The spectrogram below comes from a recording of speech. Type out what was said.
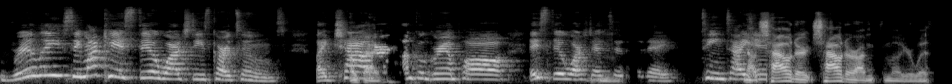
Really? See, my kids still watch these cartoons. Like Chowder, Okay. Uncle Grandpa. They still watch that mm. to today. Teen Now Chowder, Chowder I'm familiar with.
